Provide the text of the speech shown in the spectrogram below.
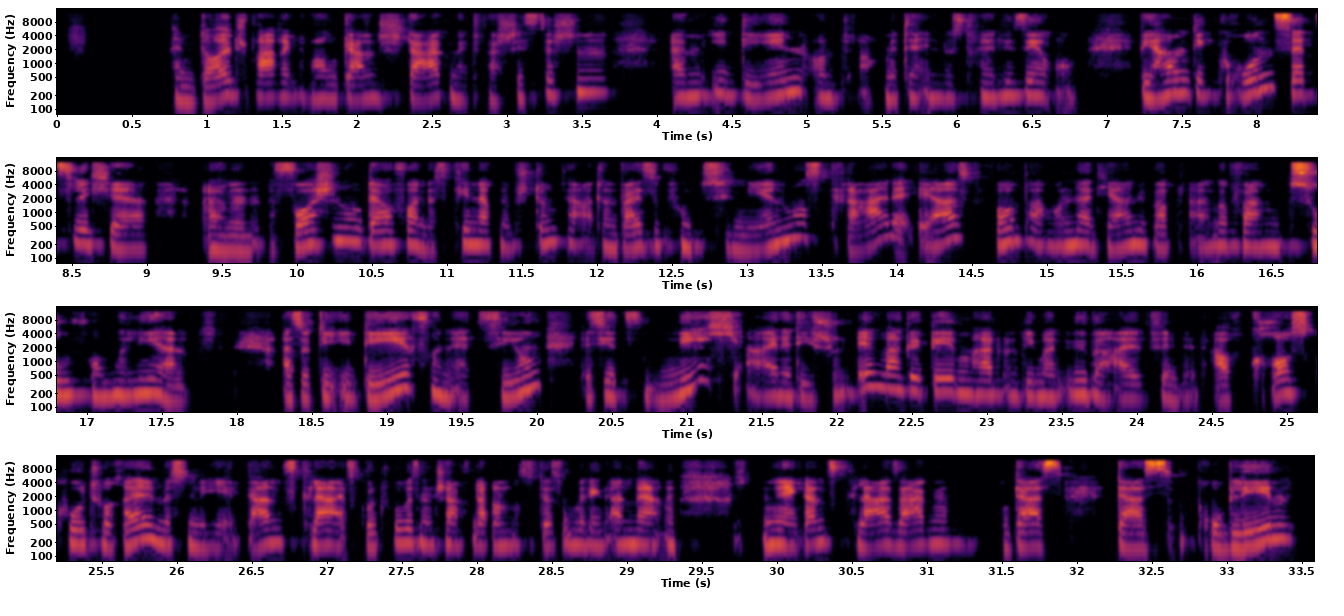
im deutschsprachigen Raum ganz stark mit faschistischen ähm, Ideen und auch mit der Industrialisierung. Wir haben die grundsätzliche ähm, Vorstellung davon, dass Kinder auf eine bestimmte Art und Weise funktionieren muss, gerade erst vor ein paar hundert Jahren überhaupt angefangen zu formulieren. Also die Idee von Erziehung ist jetzt nicht eine, die es schon immer gegeben hat und die man überall findet. Auch crosskulturell müssen wir hier ganz klar als Kulturwissenschaftlerin muss ich das unbedingt anmerken, ganz klar sagen, dass das Problem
